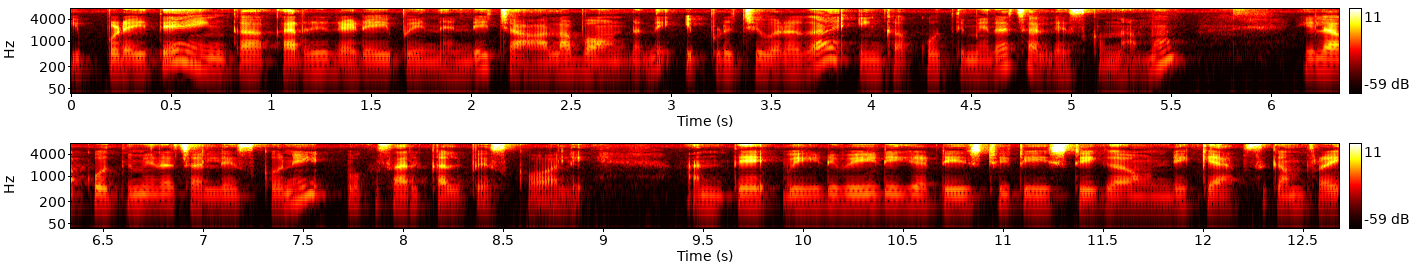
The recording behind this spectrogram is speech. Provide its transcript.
ఇప్పుడైతే ఇంకా కర్రీ రెడీ అయిపోయిందండి. చాలా బాగుంటుంది. ఇప్పుడు చివరగా ఇంకా కొత్తిమీర చల్లేసుకుందాము. ఇలా కొత్తిమీర చల్లేసుకొని ఒకసారి కలిపేసుకోవాలి. అంతే వేడివేడిగా టేస్టీ టేస్టీగా ఉండే క్యాప్సికమ్ ఫ్రై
